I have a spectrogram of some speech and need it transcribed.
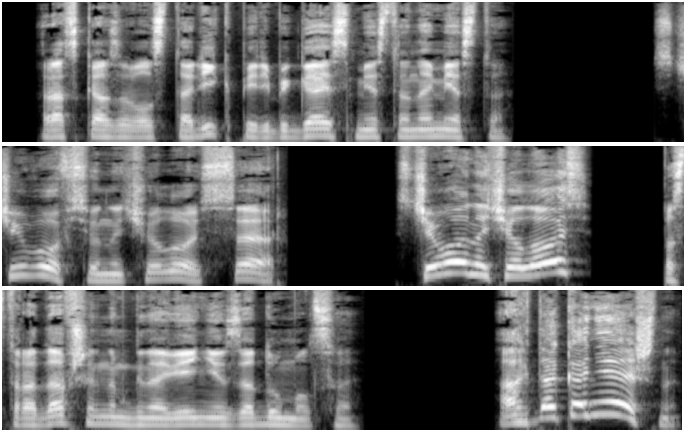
– рассказывал старик, перебегая с места на место. «С чего все началось, сэр?» «С чего началось?» Пострадавший на мгновение задумался. «Ах да, конечно!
